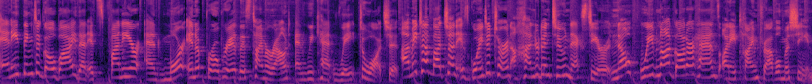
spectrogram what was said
anything to go by then it's funnier and more inappropriate this time around and we can't wait to watch it. Amitabh Bachchan is going to turn 102 next year. Nope, we've not got our hands on a time travel machine.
